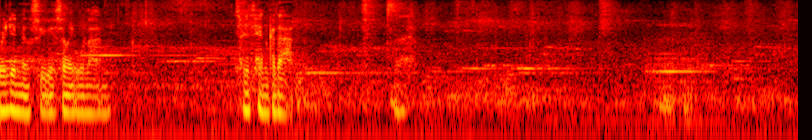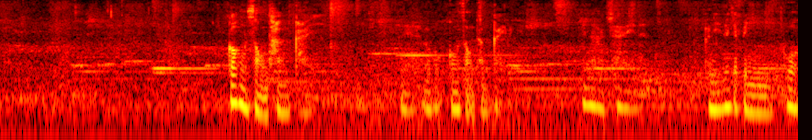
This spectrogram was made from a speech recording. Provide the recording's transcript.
ว้เรียนหนังสือสมัยโบราณ ใช้แทนกระดาษนะกล้องสองทางไกลเนี่ยระบบกล้องสองทางไกลไม่น่าใช่นะอันนี้น่าจะเป็นพวก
